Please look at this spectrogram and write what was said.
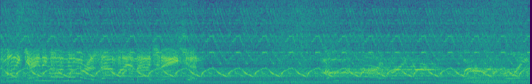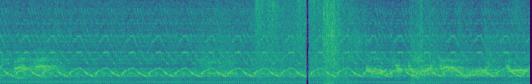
Am I gaining on them, or is that my imagination? Move aside, Biker. We're on police business. Stop your car now. I got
